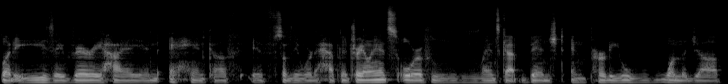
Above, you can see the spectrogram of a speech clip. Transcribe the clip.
but he's a very high end handcuff if something were to happen to Trey Lance or if Lance got benched and Purdy won the job.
